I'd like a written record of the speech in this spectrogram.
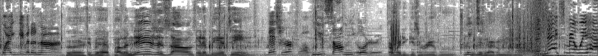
Why you give it a nine? Cause if it had Polynesian sauce, it'll be a 10. That's your fault. You saw me order it. I'm ready to get some real food. Me This too. is not gonna be enough. The next meal we have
